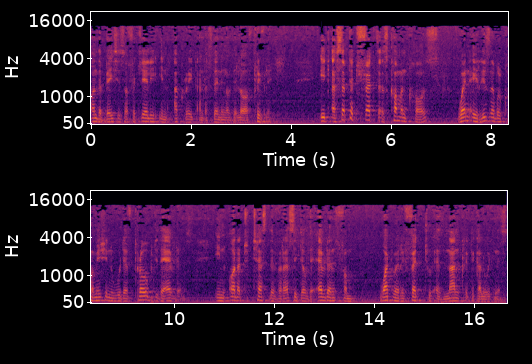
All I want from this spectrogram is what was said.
on the basis of a clearly inaccurate understanding of the law of privilege. It accepted facts as common cause when a reasonable commission would have probed the evidence in order to test the veracity of the evidence from what were referred to as non critical witnesses.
